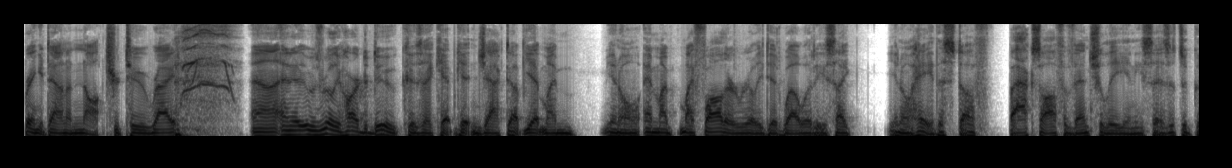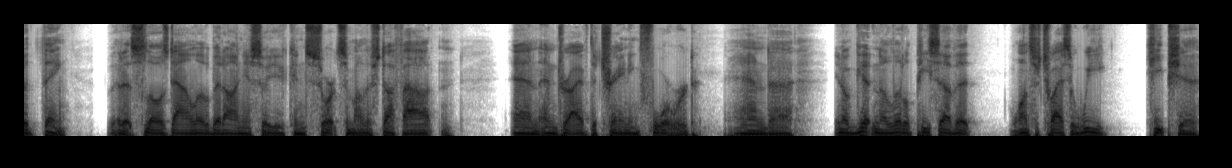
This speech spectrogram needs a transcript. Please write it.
bring it down a notch or two, right? uh, and it was really hard to do because I kept getting jacked up. Yet my, you know, and my my father really did well with it. He's like, you know, hey, this stuff backs off eventually, and he says it's a good thing that it slows down a little bit on you, so you can sort some other stuff out and and and drive the training forward. And uh, you know, getting a little piece of it once or twice a week keeps you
